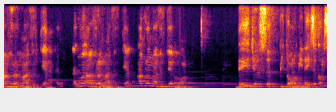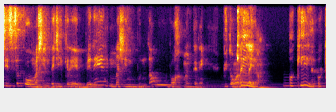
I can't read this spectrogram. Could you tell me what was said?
environnement virtuel lan mooy environnement virtuel environnement virtuel moom day jël sa Python bi day c'est comme si si sa kaw machine da ciy créer beneen machine bu ndaw boo xamante ne Python rek lay am. ok ok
